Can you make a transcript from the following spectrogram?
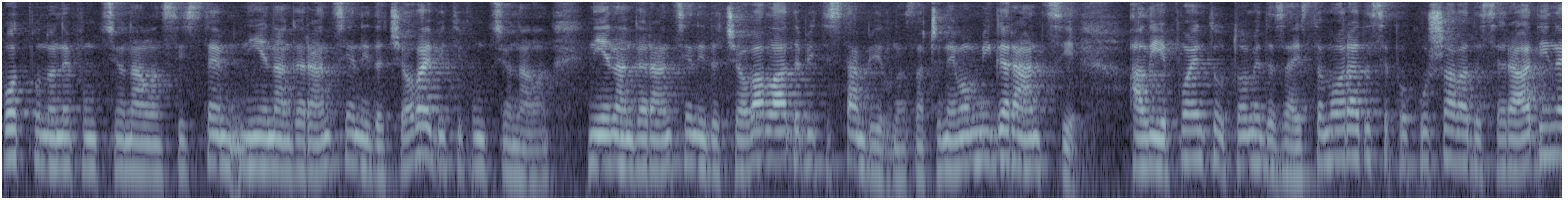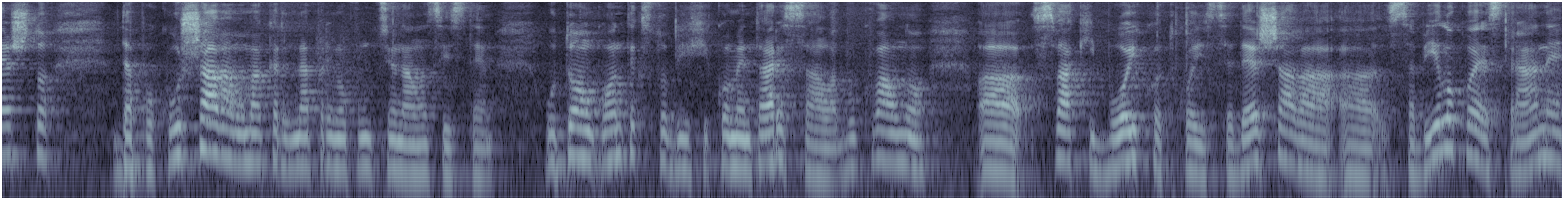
potpuno nefunkcionalan sistem, nije nam garancija ni da će ovaj biti funkcionalan, nije nam garancija ni da će ova vlada biti stabilna, znači nemamo mi garancije, ali je poenta u tome da zaista mora da se pokušava da se radi nešto, da pokušavamo makar da napravimo funkcionalan sistem. U tom kontekstu bih i komentarisala bukvalno svaki bojkot koji se dešava sa bilo koje strane,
